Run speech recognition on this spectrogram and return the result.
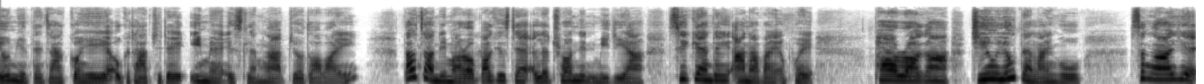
ရုပ်မြင်သံကြားကွန်ရက်ရဲ့ဥက္ကဋ္ဌဖြစ်တဲ့ Iman Islam ကပြောသွားပါတယ်။တောက်ကြနေမှာတော့ Pakistan Electronic Media စီကန်တိန်အာဏာပိုင်အဖွဲ့ PARA က Geo ရုပ်သံလိုင်းကို15ရက်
